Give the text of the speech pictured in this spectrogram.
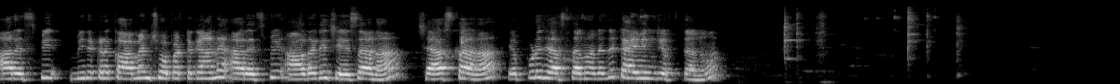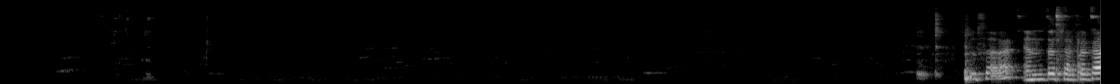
ఆ రెసిపీ మీరు ఇక్కడ కామెంట్ చూపెట్టగానే ఆ రెసిపీ ఆల్రెడీ చేశానా? చేస్తానా? ఎప్పుడు చేస్తాను అనేది టైమింగ్ చెప్తాను. చూసారా? ఎంత చక్కగా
